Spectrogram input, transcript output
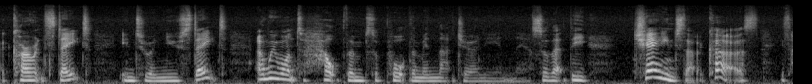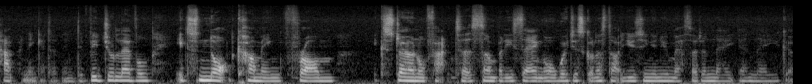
a current state into a new state and we want to help them support them in that journey in there so that the change that occurs is happening at an individual level. It's not coming from external factors, somebody saying, "Oh, we're just going to start using a new method," and there, and there you go.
